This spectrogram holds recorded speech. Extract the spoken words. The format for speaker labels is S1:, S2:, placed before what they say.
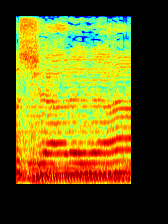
S1: I shout it out.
